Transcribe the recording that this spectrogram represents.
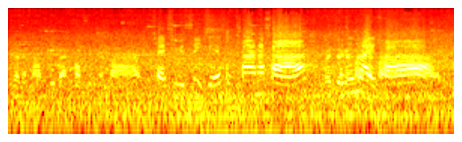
เพื่อนนะครับคือแบบความสุขนะครับใช้ชีวิต4ปีให้คุ้มค่านะคะไว้เจอกันไว้เจอกันใหใหม่ม่นะคค่ะรับ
